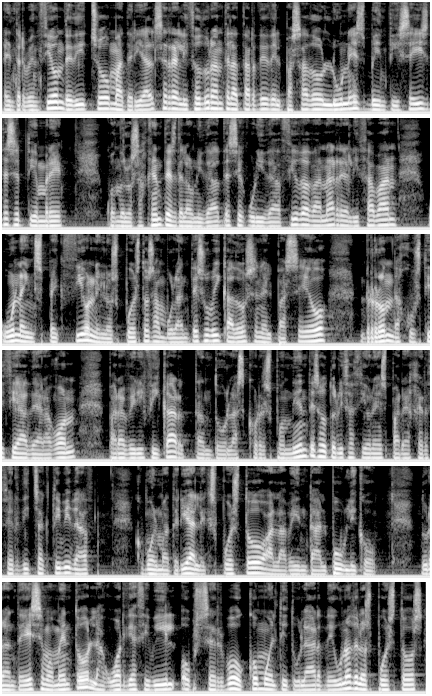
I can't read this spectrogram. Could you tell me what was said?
La intervención de dicho material se realizó durante la tarde del pasado lunes 26 de septiembre, cuando los agentes de la Unidad de Seguridad Ciudadana realizaban una inspección en los puestos ambulantes ubicados en el Paseo Ronda Justicia de Aragón para verificar tanto las correspondientes autorizaciones para ejercer dicha actividad como el material expuesto a la venta al público. Durante ese momento, la Guardia Civil observó cómo el titular de uno de los puestos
